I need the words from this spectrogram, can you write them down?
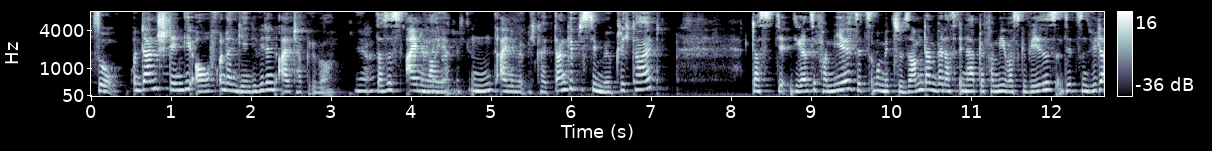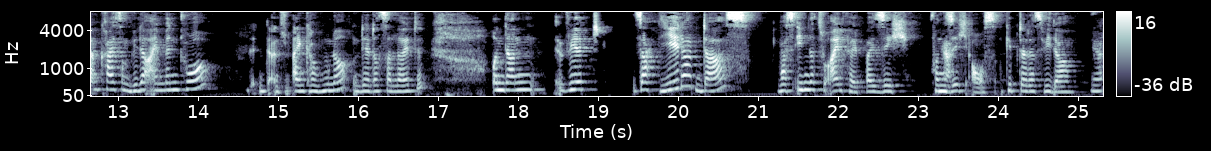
So, und dann stehen die auf und dann gehen die wieder in den Alltag über. Ja. Das ist eine, eine Variante, Möglichkeit. Mhm, eine Möglichkeit. Dann gibt es die Möglichkeit, dass die, die, ganze Familie sitzt immer mit zusammen. Dann, wenn das innerhalb der Familie was gewesen ist, sitzen sie wieder im Kreis, haben wieder einen Mentor, ein Kahuna, der das dann leitet. Und dann wird, sagt jeder das, was ihm dazu einfällt, bei sich, von ja. sich aus, gibt er das wieder. Ja.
